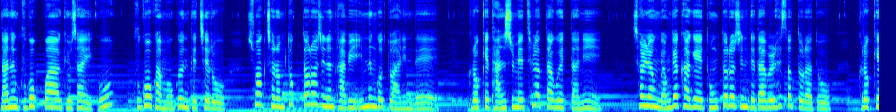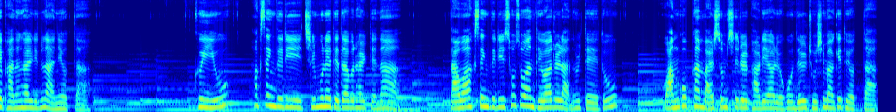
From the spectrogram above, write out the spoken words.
나는 국어과 교사이고 국어 과목은 대체로 수학처럼 똑 떨어지는 답이 있는 것도 아닌데 그렇게 단숨에 틀렸다고 했다니 설령 명백하게 동떨어진 대답을 했었더라도 그렇게 반응할 일은 아니었다. 그 이후 학생들이 질문에 대답을 할 때나 나와 학생들이 소소한 대화를 나눌 때에도 완곡한 말솜씨를 발휘하려고 늘 조심하게 되었다.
